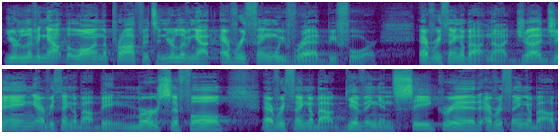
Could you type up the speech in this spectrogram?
you're living out the law and the prophets, and you're living out everything we've read before everything about not judging, everything about being merciful, everything about giving in secret, everything about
